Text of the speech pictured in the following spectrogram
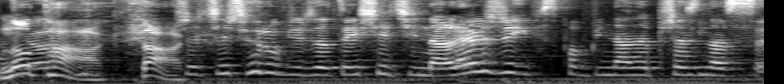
no tak, tak. Przecież również do tej sieci należy i wspominane przez nas y,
